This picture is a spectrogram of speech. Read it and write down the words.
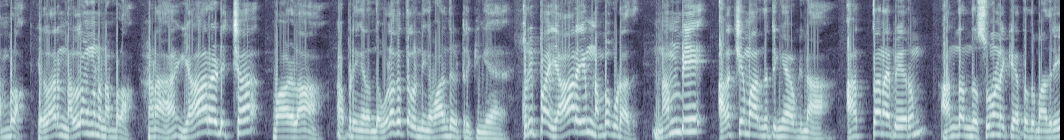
நம்பலாம். எல்லாரும் நல்லவங்கன்னு நம்பலாம். ஆனால் யார் அடித்தா வாழலாம் அப்படிங்கிற இந்த உலகத்தில் நீங்கள் வாழ்ந்துகிட்டு இருக்கீங்க. குறிப்பாக யாரையும் நம்பக்கூடாது. நம்பி அலட்சியமாக இருந்துட்டீங்க அப்படின்னா அத்தனை பேரும் அந்தந்த சூழ்நிலைக்கு ஏற்றது மாதிரி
